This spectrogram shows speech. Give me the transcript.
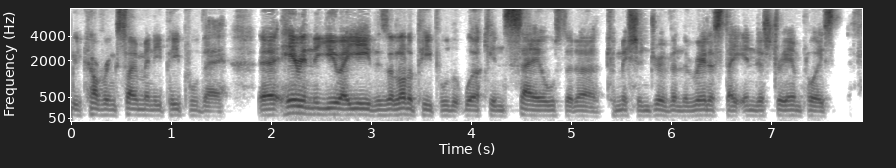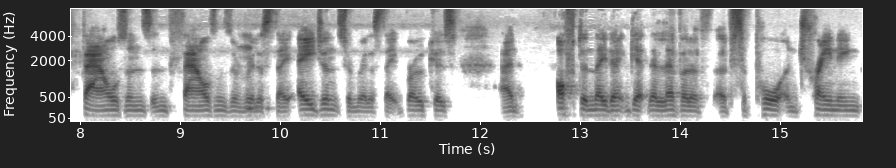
you're covering so many people there. Uh, here in the UAE, there's a lot of people that work in sales that are commission driven. The real estate industry employs thousands and thousands of real mm-hmm. estate agents and real estate brokers. And often they don't get the level of, of support and training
